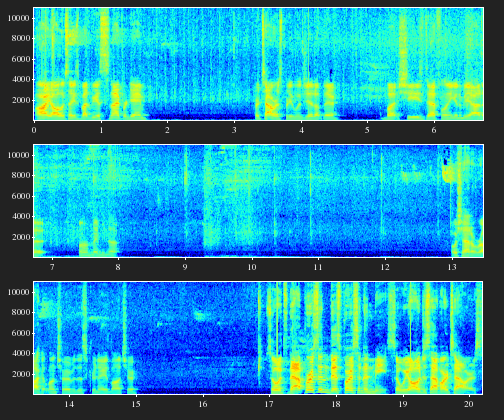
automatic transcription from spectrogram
Alright, y'all. Looks like it's about to be a sniper game. Her tower is pretty legit up there. But she's definitely going to be out of... Well, maybe not. I wish I had a rocket launcher over this grenade launcher. So it's that person, this person, and me. So we all just have our towers.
